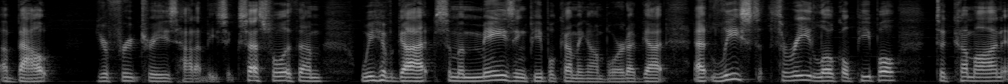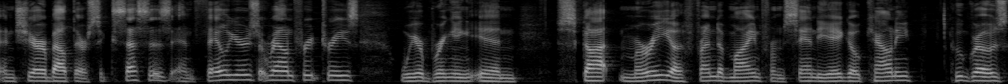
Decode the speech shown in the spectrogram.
about your fruit trees, how to be successful with them. We have got some amazing people coming on board. I've got at least three local people to come on and share about their successes and failures around fruit trees. We are bringing in Scott Murray, a friend of mine from San Diego County, who grows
